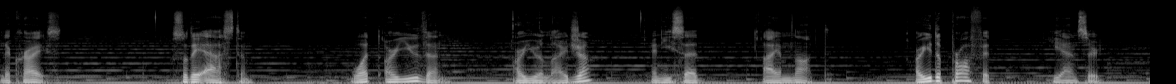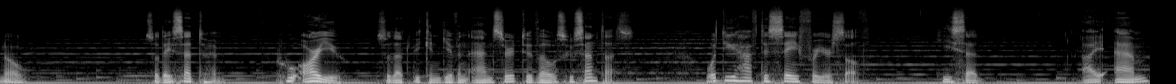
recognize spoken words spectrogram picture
the Christ. So they asked him, What are you then? Are you Elijah? And he said, I am not. Are you the prophet? He answered, No. So they said to him, Who are you? So that we can give an answer to those who sent us. What do you have to say for yourself? He said, I am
